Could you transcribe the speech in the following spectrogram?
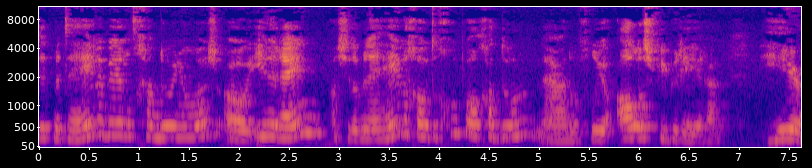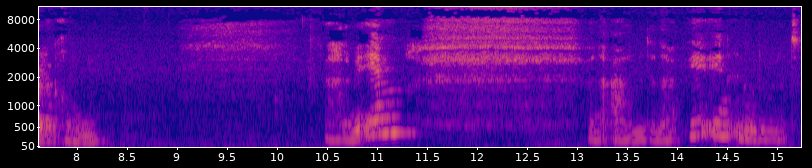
Dit met de hele wereld gaan doen, jongens. Oh, iedereen, als je dat met een hele grote groep al gaat doen, nou, dan voel je alles vibreren. Heerlijk gevoel. Ademen in. En dan ademen daarna weer in en dan doen we het.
